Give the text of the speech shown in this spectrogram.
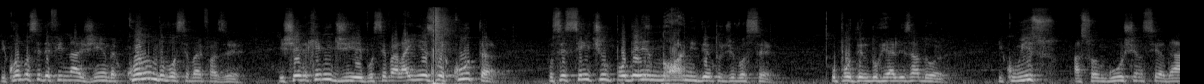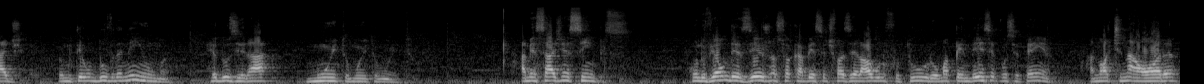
E quando você define na agenda quando você vai fazer, e chega aquele dia e você vai lá e executa, você sente um poder enorme dentro de você o poder do realizador. E com isso, a sua angústia e ansiedade, eu não tenho dúvida nenhuma, reduzirá muito, muito, muito. A mensagem é simples. Quando vier um desejo na sua cabeça de fazer algo no futuro, ou uma pendência que você tenha, anote na hora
